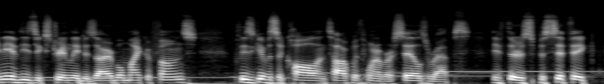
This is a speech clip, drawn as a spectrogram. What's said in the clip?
any of these extremely desirable microphones, please give us a call and talk with one of our sales reps. If there's specific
